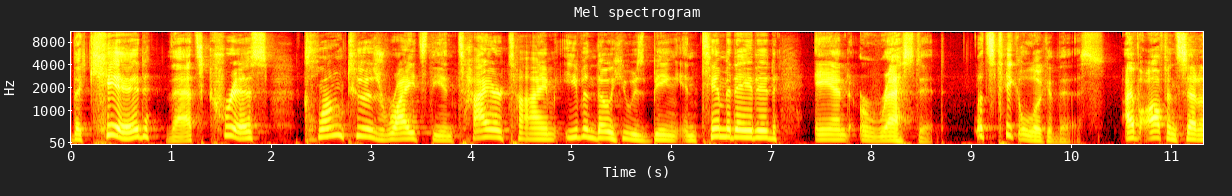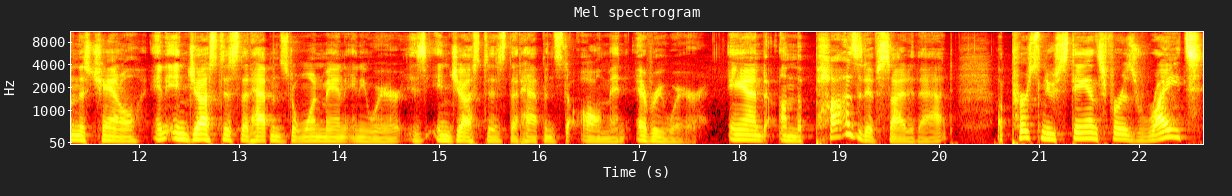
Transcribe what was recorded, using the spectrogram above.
the kid, that's Chris, clung to his rights the entire time, even though he was being intimidated and arrested. Let's take a look at this. I've often said on this channel an injustice that happens to one man anywhere is injustice that happens to all men everywhere. And on the positive side of that, a person who stands for his rights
